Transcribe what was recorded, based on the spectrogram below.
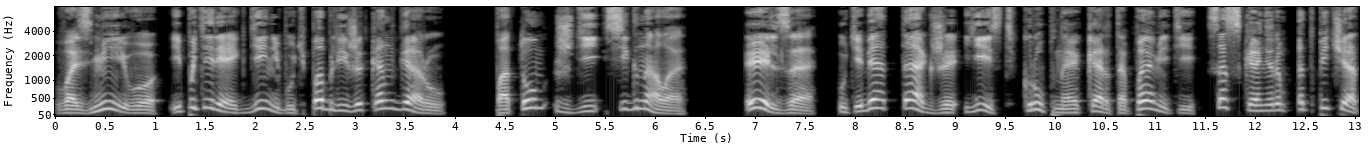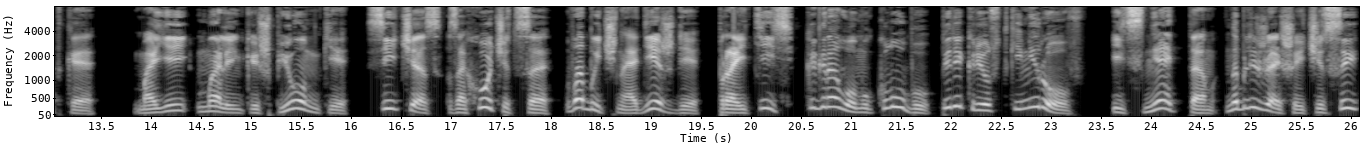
Возьми его и потеряй где-нибудь поближе к ангару. Потом жди сигнала. Эльза, у тебя также есть крупная карта памяти со сканером отпечатка. Моей маленькой шпионке сейчас захочется в обычной одежде пройтись к игровому клубу «Перекрестки миров» и снять там на ближайшие часы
